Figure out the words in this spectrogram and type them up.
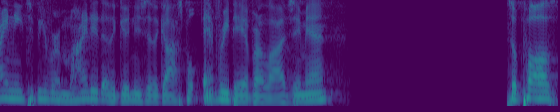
I need to be reminded of the good news of the gospel every day of our lives. Amen? So Paul's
